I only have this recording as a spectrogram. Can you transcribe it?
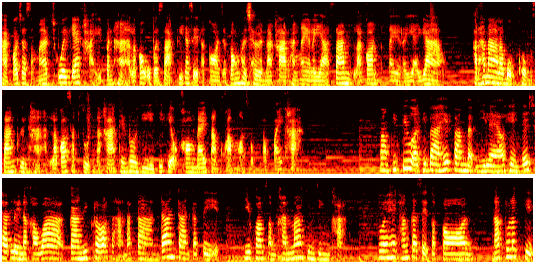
ค่ะ ก็จะสามารถช่วยแก้ไขปัญหา แล้วก็อุปสรรคที่เกษตรกรจะต้องเผชิญนะคะ ทั้งในระยะสั้น แล้วก็ในระยะยาว พัฒนาระบบโครงสร้างพื้นฐาน แล้วก็สับสนุนนะคะ เทคโนโลยีที่เกี่ยวข้องได้ตามความเหมาะสมต่อไปค่ะ ฟังพี่ปิ้วอธิบายให้ฟังแบบนี้แล้วเห็นได้ชัดเลยนะคะว่า การวิเคราะห์สถานการณ์ด้านการเกษตร มีความสำคัญมากจริง ๆ ค่ะ ช่วยให้ทั้งเกษตรกร นักธุรกิจ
